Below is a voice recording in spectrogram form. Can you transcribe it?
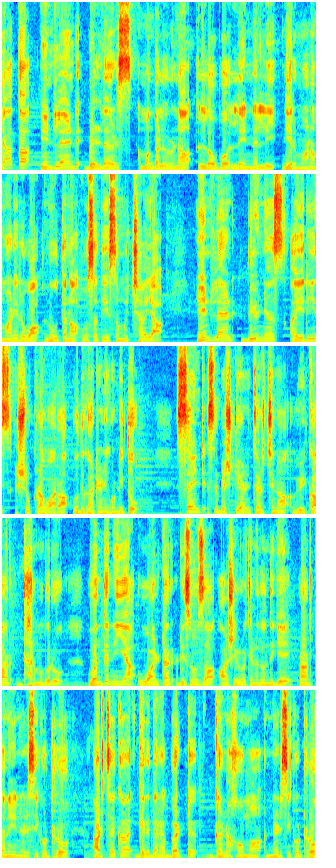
ಖ್ಯಾತ ಇಂಡ್ಲ್ಯಾಂಡ್ ಬಿಲ್ಡರ್ಸ್ ಮಂಗಳೂರಿನ ಲೋಬೋ ಲೇನ್ನಲ್ಲಿ ನಿರ್ಮಾಣ ಮಾಡಿರುವ ನೂತನ ವಸತಿ ಸಮುಚ್ಚಯ ಇಂಡ್ಲ್ಯಾಂಡ್ ಬ್ಯೂನಸ್ ಐರಿಸ್ ಶುಕ್ರವಾರ ಉದ್ಘಾಟನೆಗೊಂಡಿತು. ಸೈಂಟ್ ಸೆಬೆಸ್ಟಿಯನ್ ಚರ್ಚ್ನ ವಿಕಾರ್ ಧರ್ಮಗುರು ವಂದನೀಯ ವಾಲ್ಟರ್ ಡಿಸೋಜಾ ಆಶೀರ್ವಚನದೊಂದಿಗೆ ಪ್ರಾರ್ಥನೆ ನಡೆಸಿಕೊಟ್ಟರು ಅರ್ಚಕ ಗಿರಿಧರ ಭಟ್ ಗಣಹೋಮ ನಡೆಸಿಕೊಟ್ಟರು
